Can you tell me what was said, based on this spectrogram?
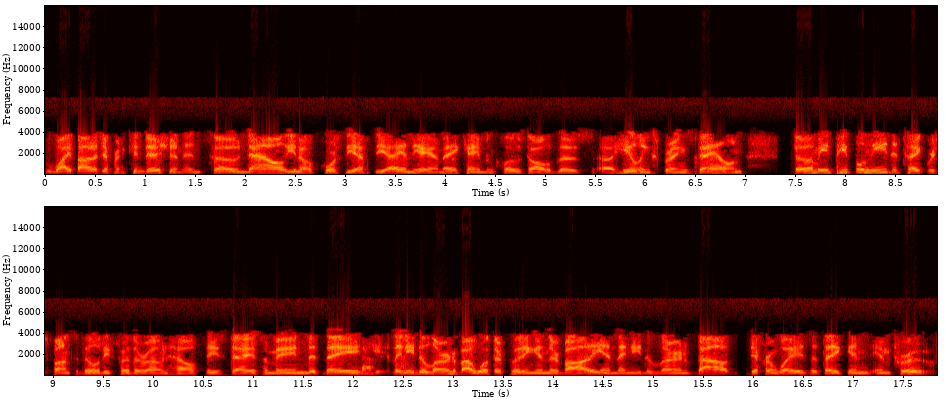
wipe out a different condition. And so now, you know, of course, the FDA and the AMA came and closed all of those uh, healing springs down. So I mean, people need to take responsibility for their own health these days. I mean, they yeah. they need to learn about what they're putting in their body, and they need to learn about different ways that they can improve.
